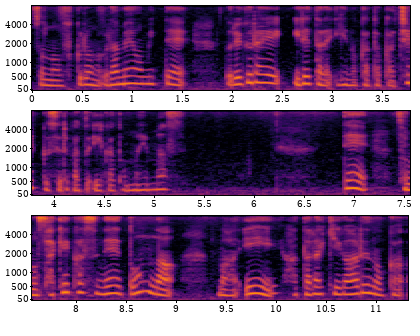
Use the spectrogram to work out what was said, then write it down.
その袋の裏面を見てどれぐらい入れたらいいのかとかチェックするかといいかと思います。でその酒粕ねどんな、まあ、いい働きがあるのか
